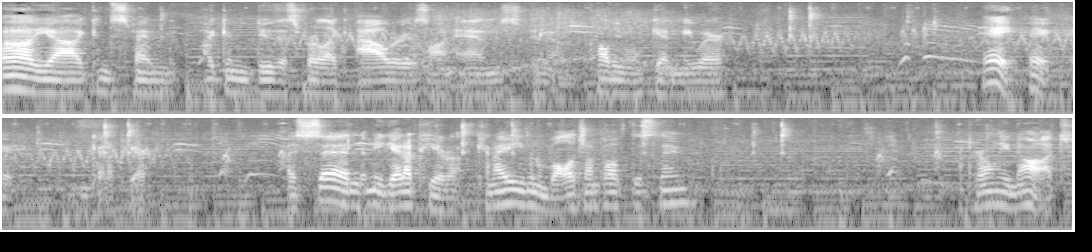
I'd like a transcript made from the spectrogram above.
Oh yeah, I can spend, I can do this for like hours on ends, and probably won't get anywhere. Hey, hey, hey get up here. I said, let me get up here. Can I even wall jump off this thing? Apparently not.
